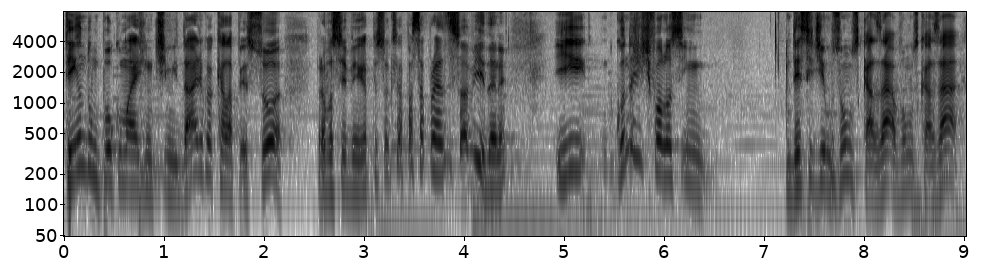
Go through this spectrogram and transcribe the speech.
tendo um pouco mais de intimidade com aquela pessoa, para você ver a pessoa que você vai passar pro resto da sua vida, né? E quando a gente falou assim, decidimos, vamos casar, vamos casar,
